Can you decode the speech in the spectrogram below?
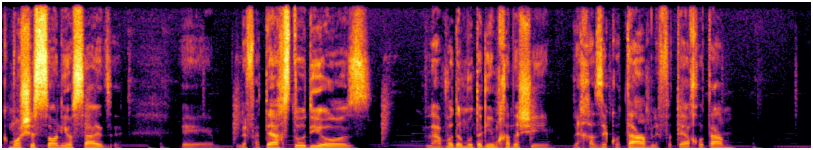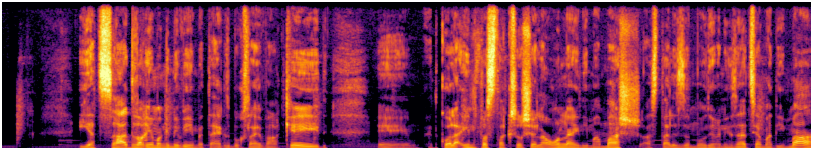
כמו שסוני עושה את זה. אה, לפתח סטודיוס, לעבוד על מותגים חדשים, לחזק אותם, לפתח אותם. היא יצרה דברים מגניבים, את האקסבוקס Live Arcade, את כל ה infrastructure של האונליין, היא ממש עשתה לזה מודרניזציה מדהימה.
